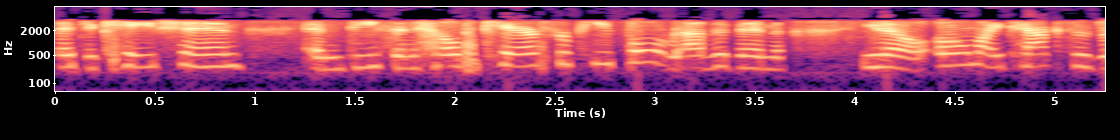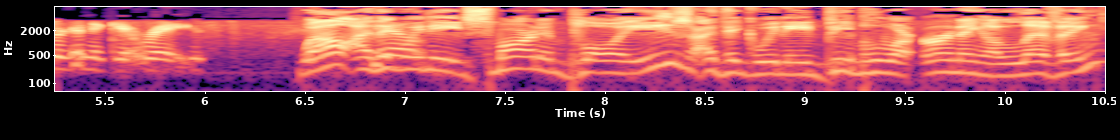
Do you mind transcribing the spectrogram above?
education and decent health care for people rather than, you know, oh, my taxes are going to get raised? Well, I think No. we need smart employees. I think we need people who are earning a living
